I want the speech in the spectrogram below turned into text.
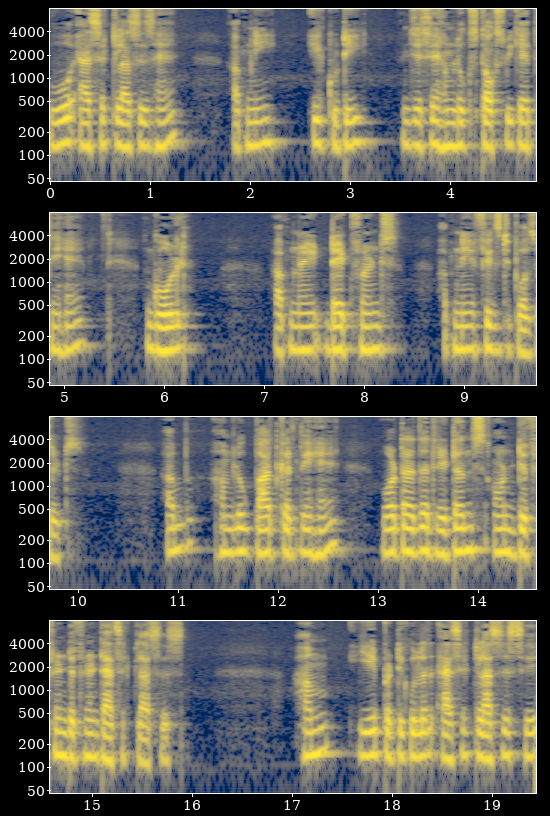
वो एसेट क्लासेस हैं अपनी इक्विटी जिसे हम लोग स्टॉक्स भी कहते हैं गोल्ड अपने डेट फंड्स अपने फिक्स डिपॉजिट्स अब हम लोग बात करते हैं what are the returns on different different asset classes? हम ये पर्टिकुलर एसेट क्लासेस से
